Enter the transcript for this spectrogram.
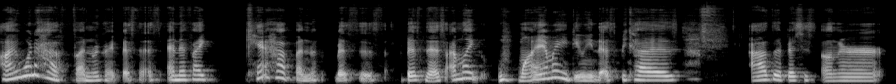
I want to have fun with my business. And if I can't have fun business business, I'm like, why am I doing this? Because as a business owner,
